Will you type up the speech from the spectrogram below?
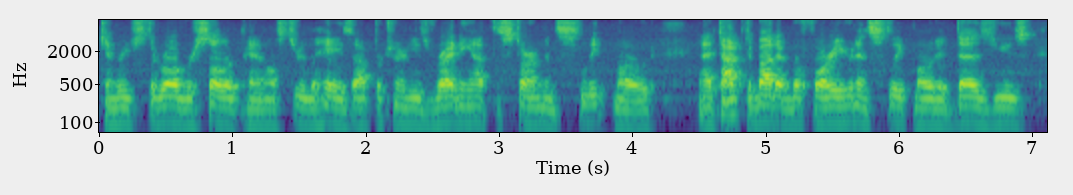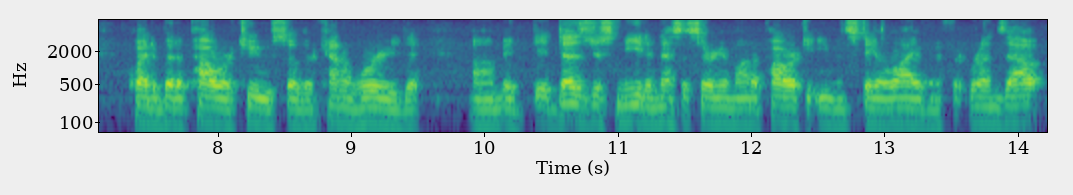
can reach the rover solar panels through the haze, Opportunity is riding out the storm in sleep mode. And I talked about it before, even in sleep mode, it does use quite a bit of power too, so they're kind of worried that um, it, it does just need a necessary amount of power to even stay alive, and if it runs out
